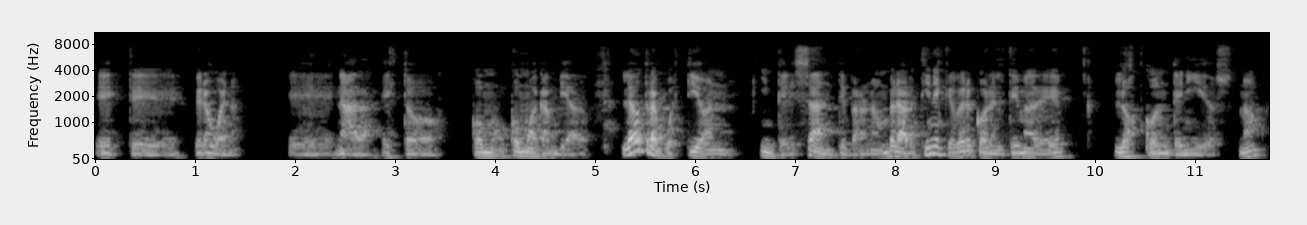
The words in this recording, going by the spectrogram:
Este, pero bueno, eh, nada, esto, ¿cómo, ¿cómo ha cambiado? La otra cuestión interesante para nombrar tiene que ver con el tema de los contenidos, ¿no?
